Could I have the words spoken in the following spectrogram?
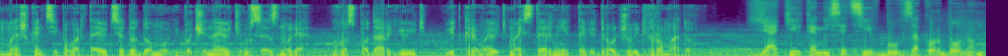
Мешканці повертаються додому і починають усе з нуля. Господарюють, відкривають майстерні та відроджують громаду. Я кілька місяців був за кордоном,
